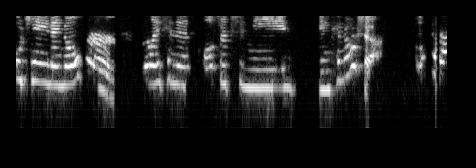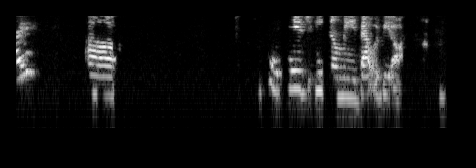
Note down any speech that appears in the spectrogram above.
oh, Jane, I know her. Burlington is closer to me in Kenosha. Okay. Um, okay, Paige, email me. That would be awesome.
